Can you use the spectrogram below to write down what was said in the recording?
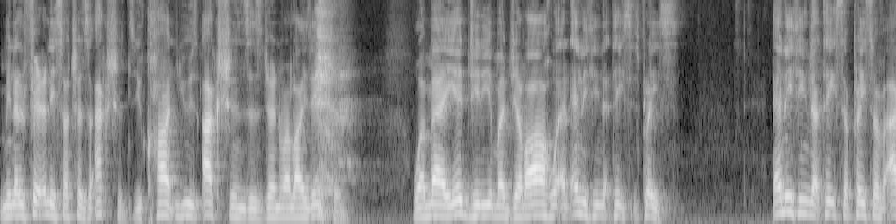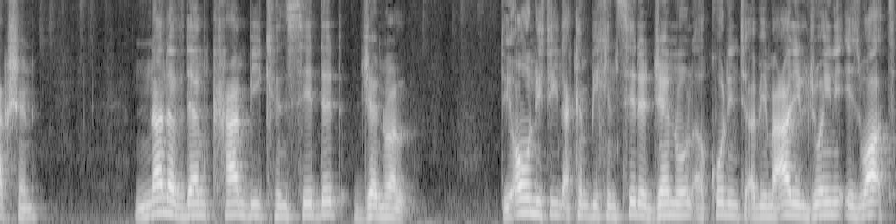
من الفعل such as actions you can't use actions as generalization وما يجري مجراه and anything that takes its place anything that takes the place of action none of them can be considered general. The only thing that can be considered general, according to Abi Ma'ali al-Juwayni, is what?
